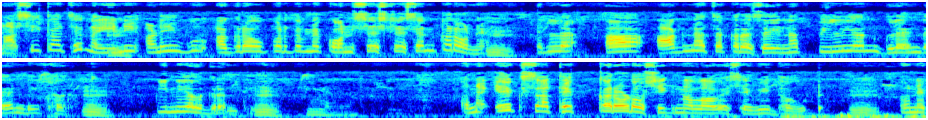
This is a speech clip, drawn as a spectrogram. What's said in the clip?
નાસિકા છે ને એની અણી અગ્ર ઉપર તમે કોન્સન્ટ્રેશન કરો ને એટલે આ આજ્ઞા ચક્ર છે એના પિલિયન ગ્લેન્ડ એન્ડ ઇથર પિનિયલ ગ્રંથિ. અને એક સાથે કરોડો સિગ્નલ આવે છે વિધાઉટ હમ. અને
